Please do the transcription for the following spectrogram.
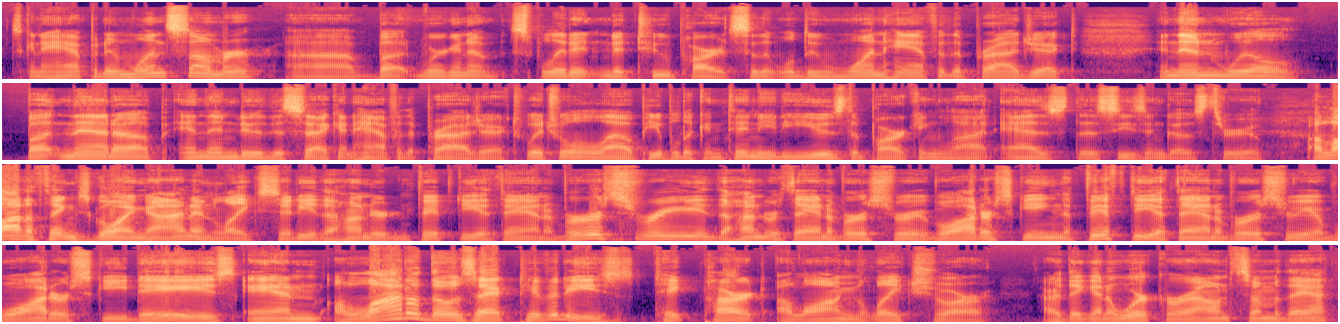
It's going to happen in one summer, uh, but we're going to split it into two parts so that we'll do one half of the project and then we'll button that up, and then do the second half of the project, which will allow people to continue to use the parking lot as the season goes through. A lot of things going on in Lake City the 150th anniversary, the 100th anniversary of water skiing, the 50th anniversary of water ski days, and a lot of those activities take part along the lakeshore. Are they going to work around some of that?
